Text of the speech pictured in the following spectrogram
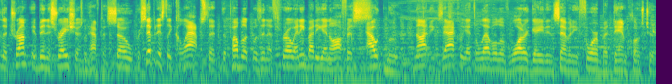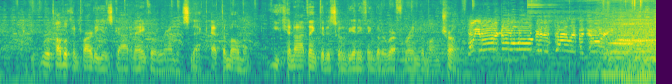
The Trump administration would have to so precipitously collapse that the public was in a throw anybody in office out move. Not exactly at the level of Watergate in 74, but damn close to it. The Republican Party has got an anchor around its neck at the moment. You cannot think that it's going to be anything but a referendum on Trump. We are no longer the silent majority.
